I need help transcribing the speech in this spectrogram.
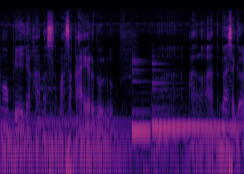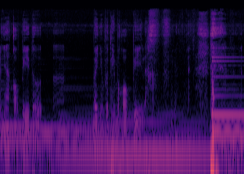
ngopi aja harus masak air dulu bahasa gaulnya kopi itu banyak putih kopi lah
